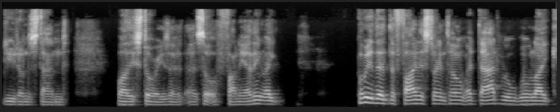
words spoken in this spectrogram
you'd understand why these stories are, are sort of funny. I think like probably the the finest story I'm telling my dad will will like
